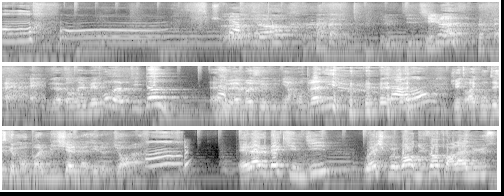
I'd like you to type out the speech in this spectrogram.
Oh. Je perds. Une petite chinoise Vous attendez le métro, ma petite dame? ben moi je vais vous tenir compagnie. Pardon Je vais te raconter ce que mon Paul Michel m'a dit l'autre jour là. Hein et là le mec il me dit Ouais je peux boire du vin par l'anus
